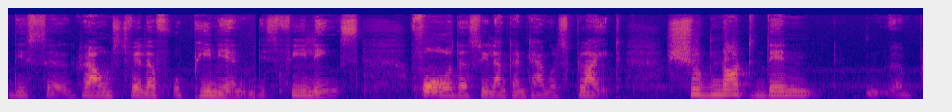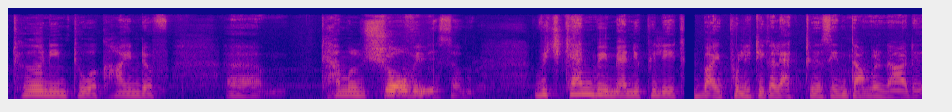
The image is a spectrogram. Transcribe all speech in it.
this uh, groundswell of opinion, these feelings for the Sri Lankan Tamils plight, should not then uh, turn into a kind of um, Tamil chauvinism, which can be manipulated by political actors in Tamil Nadu.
